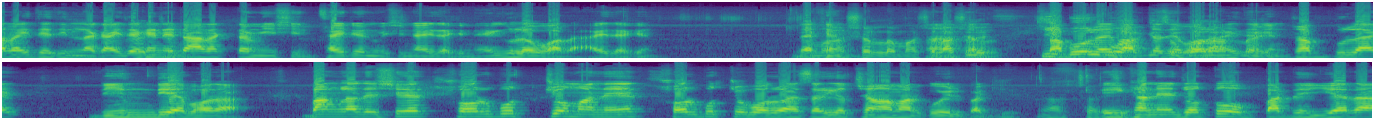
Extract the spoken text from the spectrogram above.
আড়াই থেকে তিন লাখ। এই দেখেন আচ্ছা। এটা আর একটা মেশিন সাইটের মেশিন। এই দেখেন এইগুলো ওয়ালা এই দেখেন। দেখেন। মাশাআল্লাহ মাশাআল্লাহ। আসলে কি বলব আর কিছু বলার নাই। সবগুলাই ডিম দিয়ে ভরা। বাংলাদেশের সর্বোচ্চ মানের সর্বোচ্চ বড় হ্যাচারি হচ্ছে আমার কোয়েল পাখি। আচ্ছা আচ্ছা। এইখানে যত ইয়ারা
